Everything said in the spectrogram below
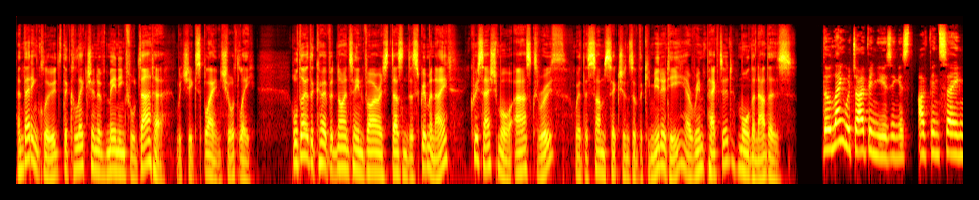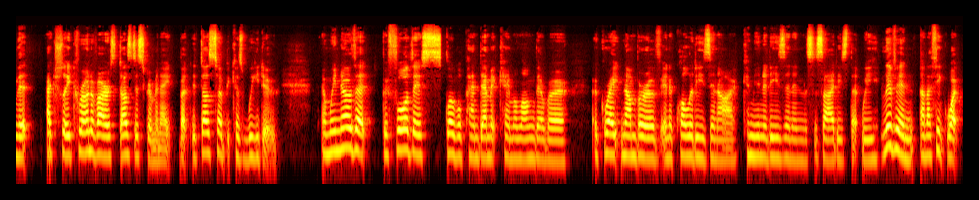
and that includes the collection of meaningful data, which she explains shortly. Although the COVID 19 virus doesn't discriminate, Chris Ashmore asks Ruth whether some sections of the community are impacted more than others. The language I've been using is I've been saying that actually coronavirus does discriminate, but it does so because we do. And we know that before this global pandemic came along, there were a great number of inequalities in our communities and in the societies that we live in. And I think what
